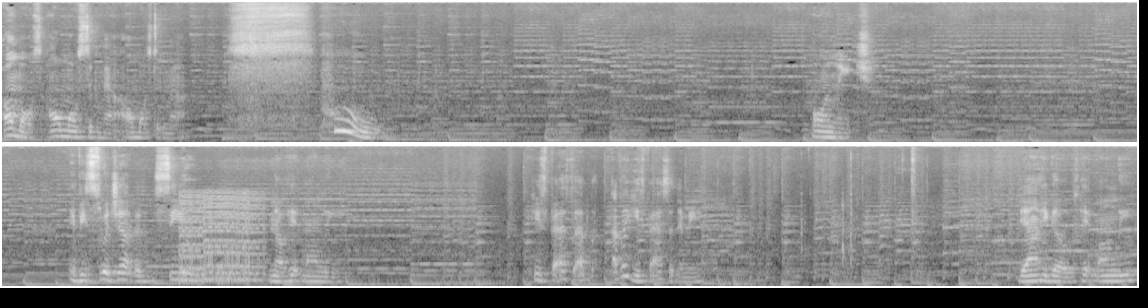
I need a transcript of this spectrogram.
Almost, almost took him out, almost took him out. Whew. On leech. If he switch out to seal, no, hit Hitmonlee. He's faster. I, think he's faster than me. Down he goes, Hitmonlee,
